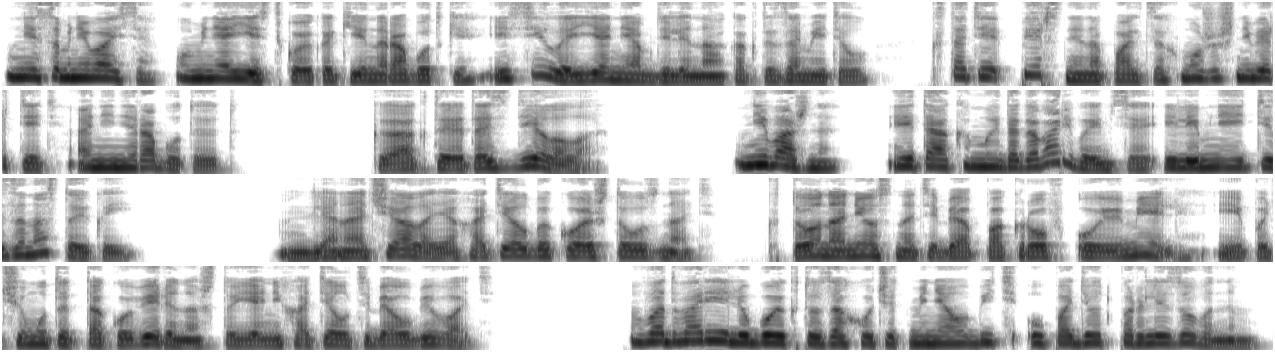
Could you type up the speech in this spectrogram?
«Не сомневайся, у меня есть кое-какие наработки, и силой я не обделена, как ты заметил. Кстати, перстни на пальцах можешь не вертеть, они не работают». «Как ты это сделала?» «Неважно. Итак, мы договариваемся или мне идти за настойкой?» «Для начала я хотел бы кое-что узнать. Кто нанес на тебя покров Оюмель, и почему ты так уверена, что я не хотел тебя убивать?» «Во дворе любой, кто захочет меня убить, упадет парализованным.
